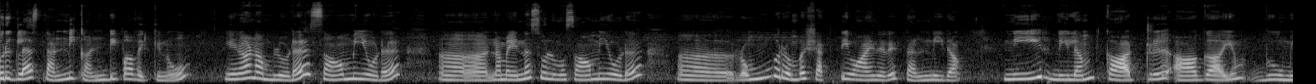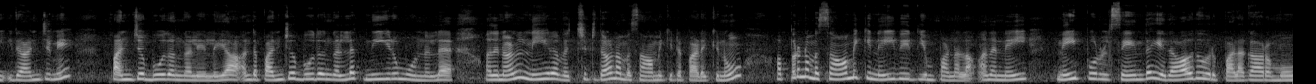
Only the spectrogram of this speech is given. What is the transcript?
ஒரு கிளாஸ் தண்ணி கண்டிப்பாக வைக்கணும். ஏன்னா நம்மளோட சாமியோட நம்ம என்ன சொல்லுவோம்? சாமியோட ரொம்ப ரொம்ப சக்தி வாய்ந்ததே தண்ணி தான் நீர் நிலம் காற்று ஆகாயம் பூமி. இது அஞ்சுமே பஞ்சபூதங்கள் இல்லையா? அந்த பஞ்சபூதங்களில் நீரும் ஒன்றும் இல்லை அதனால நீரை வச்சுட்டு தான் நம்ம சாமிக்கிட்ட படைக்கணும். அப்புறம் நம்ம சாமிக்கு நெய்வேத்தியம் பண்ணலாம். அந்த நெய் நெய் பொருள் சேர்ந்த ஏதாவது ஒரு பலகாரமோ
